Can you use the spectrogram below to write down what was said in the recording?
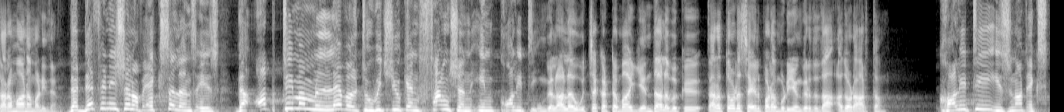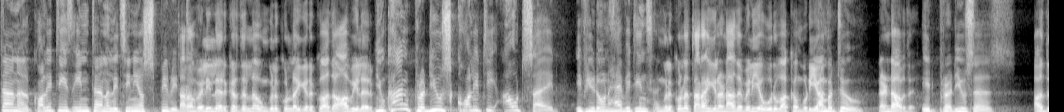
தரமான மனிதன் The definition of excellence is the optimum level to which you can function in quality. உங்களால உச்சக்கட்டமா எந்த அளவுக்கு தரத்தோட செயல்பட முடியுங்கிறது தான் அதோட அர்த்தம் Quality is not external, quality is internal, it's in your spirit. தரம் வெளியில இருக்கிறது இல்ல உங்களுக்குள்ள இருக்கும் அது ஆவியில இருக்கும் You can't produce quality outside if you don't have it inside. உங்களுக்குள்ள தரம் இல்லைன்னா அதை வெளியே உருவாக்க முடியாது two, ரெண்டாவது it produces அது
